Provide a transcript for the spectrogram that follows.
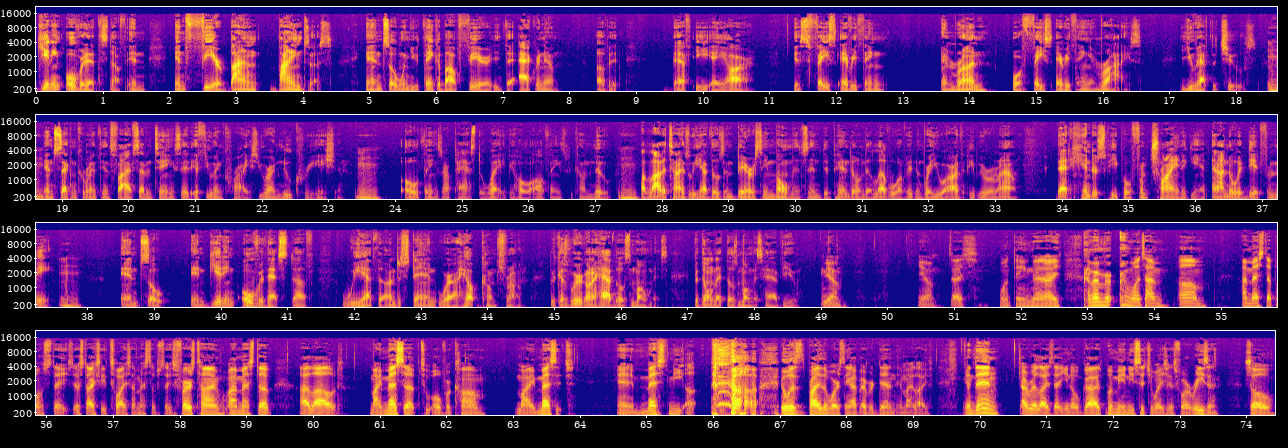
getting over that stuff and and fear bind, binds us, and so when you think about fear, the acronym of it, F E A R, is face everything and run or face everything and rise. You have to choose. Mm-hmm. And Second Corinthians five seventeen said, "If you in Christ, you are a new creation. Mm-hmm. Old things are passed away. Behold, all things become new." Mm-hmm. A lot of times we have those embarrassing moments, and depend on the level of it and where you are, the people you're around, that hinders people from trying again. And I know it did for me. And so, in getting over that stuff, we have to understand where our help comes from because we're going to have those moments, but don't let those moments have you. Yeah. Yeah, that's one thing that I I remember one time um I messed up on stage. Just actually twice I messed up stage. First time I messed up, I allowed my mess up to overcome my message and it messed me up. it was probably the worst thing I've ever done in my life. And then I realized that, you know, God put me in these situations for a reason. So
